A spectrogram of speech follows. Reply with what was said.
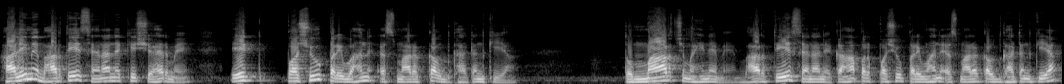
हाल ही में भारतीय सेना ने किस शहर में एक पशु परिवहन स्मारक का उद्घाटन किया? तो मार्च महीने में भारतीय सेना ने कहाँ पर पशु परिवहन स्मारक का उद्घाटन किया?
